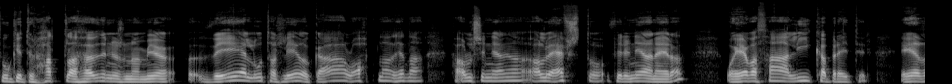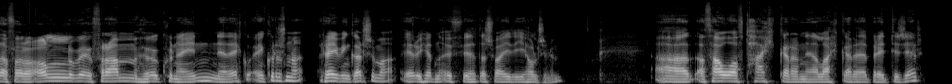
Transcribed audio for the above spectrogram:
þú getur hallað höfðinu svona mjög vel út á hlið og gal opnað hérna hálsinni hérna, alveg efst og fyrir niðan eirað og ef að það líka breytir eða fara alveg fram hökuna inn eða einhverju svona reyfingar sem eru hérna uppið þetta svæði í hálsinum að, að þá oft hækkar hann eða lækkar eða breytir sér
